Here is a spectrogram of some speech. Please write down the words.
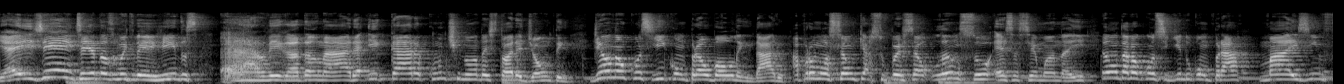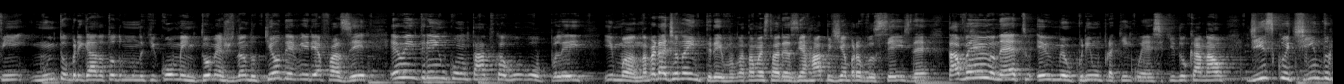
E aí, gente, sejam todos muito bem-vindos. É o Bigodão na área. E, cara, continuando a história de ontem, de eu não conseguir comprar o baú lendário, a promoção que a Supercell lançou essa semana aí, eu não tava conseguindo comprar, mas, enfim, muito obrigado a todo mundo que comentou me ajudando o que eu deveria fazer. Eu entrei em contato com a Google Play e, mano, na verdade eu não entrei, vou contar uma historiazinha rapidinha pra vocês, né? Tava eu e o Neto, eu e meu primo, pra quem conhece aqui do canal, discutindo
